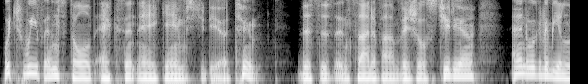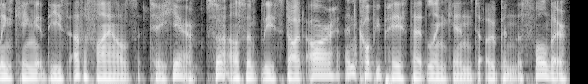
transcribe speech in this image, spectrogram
which we've installed XNA Game Studio to. This is inside of our Visual Studio, and we're going to be linking these other files to here. So I'll simply start R and copy paste that link in to open this folder.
